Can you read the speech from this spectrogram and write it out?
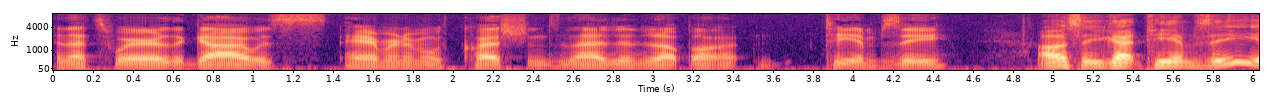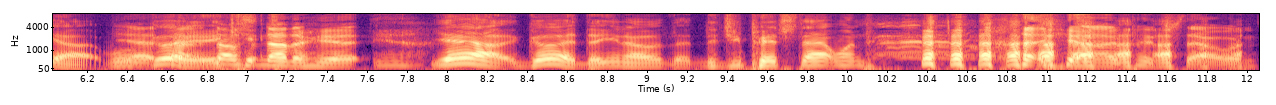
and that's where the guy was hammering him with questions, and that ended up on TMZ. Oh, so you got TMZ? Uh, well, yeah, good. That, that was ca- another hit. Yeah, Yeah, good. You know, th- did you pitch that one? yeah, I pitched that one.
